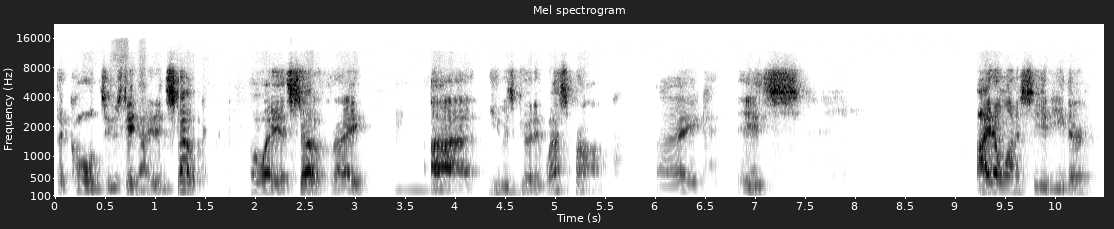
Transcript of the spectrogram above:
the cold Tuesday night in Stoke, away at Stoke, right? Uh, he was good at West Brom. Like it's, I don't want to see it either,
